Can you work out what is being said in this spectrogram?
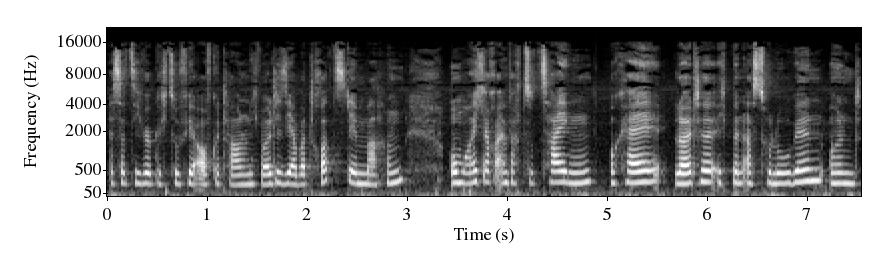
es hat sich wirklich zu viel aufgetan und ich wollte sie aber trotzdem machen, um euch auch einfach zu zeigen, okay, Leute, ich bin Astrologin und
